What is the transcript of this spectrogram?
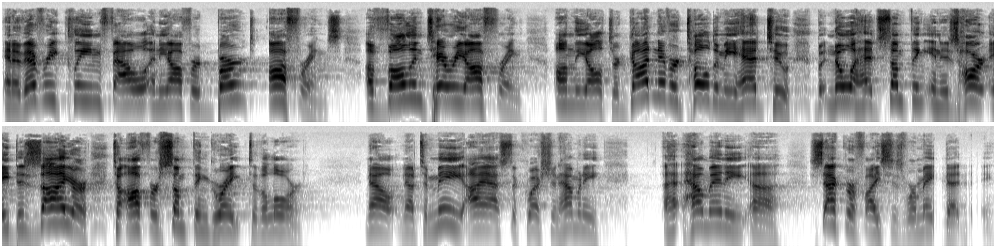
and of every clean fowl, and he offered burnt offerings, a voluntary offering on the altar. God never told him he had to, but Noah had something in his heart, a desire to offer something great to the Lord. Now, now to me, I ask the question: How many, how many uh, sacrifices were made that day?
